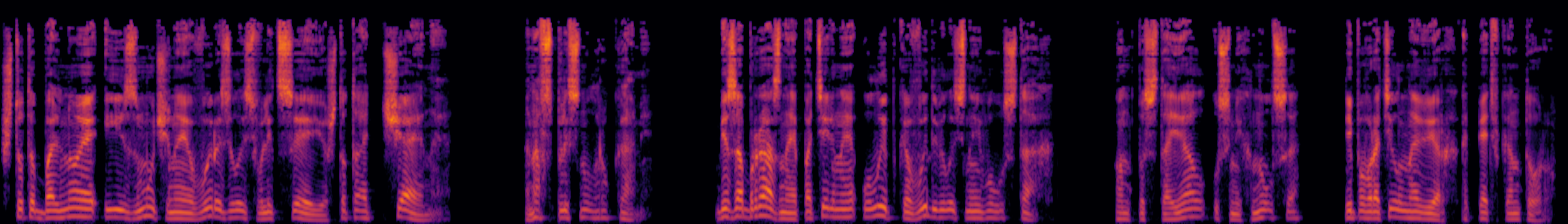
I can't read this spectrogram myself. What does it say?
Что-то больное и измученное выразилось в лице ее, что-то отчаянное. Она всплеснула руками. Безобразная, потерянная улыбка выдавилась на его устах. Он постоял, усмехнулся и поворотил наверх, опять в контору.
